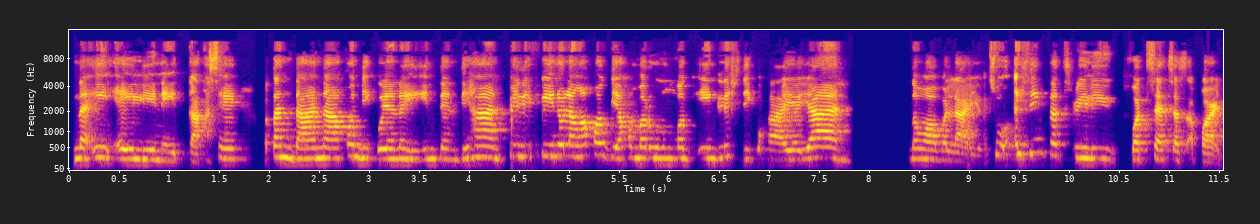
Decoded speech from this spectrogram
na-alienate ka kasi matanda na ako, hindi ko yan naiintindihan. Pilipino lang ako, hindi ako marunong mag-English, hindi ko kaya yan. Nawawala yun. So I think that's really what sets us apart.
